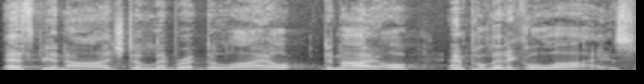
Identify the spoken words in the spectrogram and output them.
espionage, deliberate denial, and political lies.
